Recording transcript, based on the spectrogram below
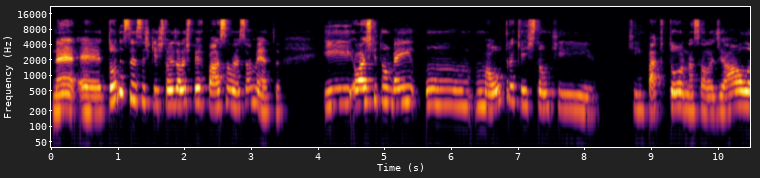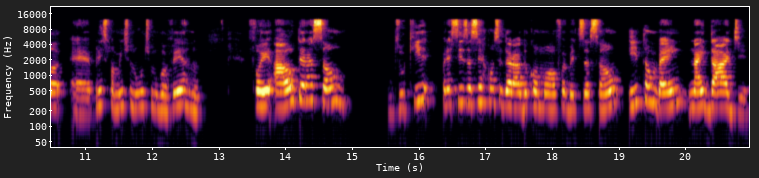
né? É, todas essas questões elas perpassam essa meta. E eu acho que também um, uma outra questão que, que impactou na sala de aula, é, principalmente no último governo, foi a alteração do que precisa ser considerado como alfabetização e também na idade,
